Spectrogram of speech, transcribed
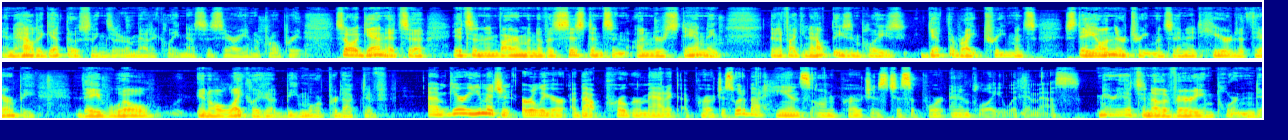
and how to get those things that are medically necessary and appropriate. So again, it's a it's an environment of assistance and understanding that if I can help these employees get the right treatments, stay on their treatments and adhere to therapy, they will in all likelihood be more productive um, Gary, you mentioned earlier about programmatic approaches. What about hands on approaches to support an employee with MS? Mary, that's another very important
